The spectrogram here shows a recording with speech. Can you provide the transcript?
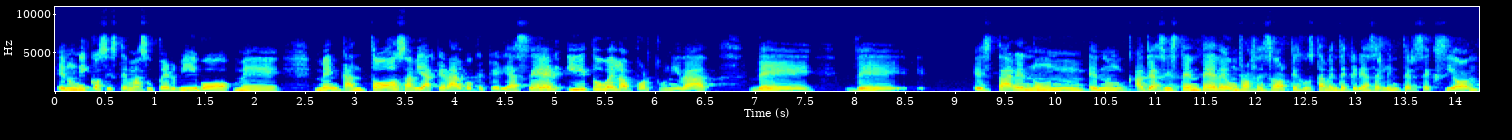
en un ecosistema súper vivo, me, me encantó, sabía que era algo que quería hacer y tuve la oportunidad de, de estar en un, en un, de asistente de un profesor que justamente quería hacer la intersección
